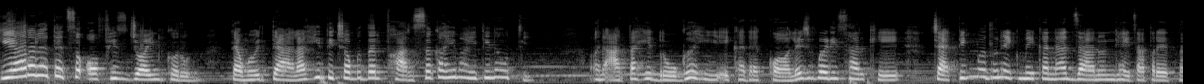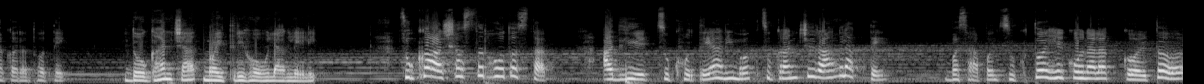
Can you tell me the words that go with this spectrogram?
कियाराला त्याचं ऑफिस जॉईन करून. त्यामुळे त्यालाही तिच्याबद्दल फारसं काही माहिती नव्हती. आणि आता हे दोघंही एखाद्या कॉलेज बडीसारखे चॅटिंगमधून एकमेकांना जाणून घ्यायचा प्रयत्न करत होते. दोघांच्यात मैत्री होऊ लागलेली. चुका अशाच तर होत असतात. आधी एक चूक होते आणि मग चुकांची रांग लागते. बस आपण चुकतोय हे कोणाला कळतं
